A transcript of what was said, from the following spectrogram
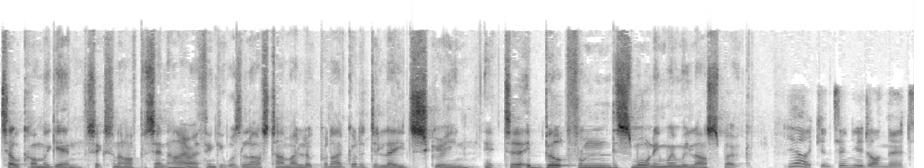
Telkom again, six and a half percent higher. I think it was last time I looked, but I've got a delayed screen. It uh, it built from this morning when we last spoke. Yeah, I continued on that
